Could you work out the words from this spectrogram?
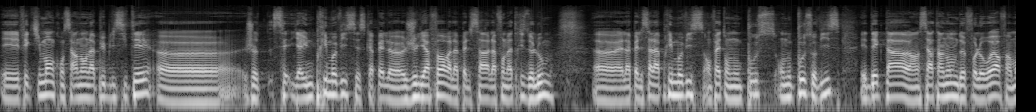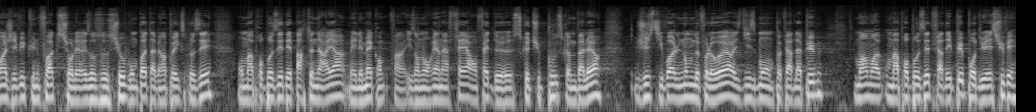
Et effectivement, concernant la publicité, euh, il y a une primovis, c'est ce qu'appelle euh, Julia Faure, elle appelle ça la fondatrice de Loom. Euh, elle appelle ça la prime au vice. En fait, on nous pousse, on nous pousse au vice. Et dès que tu as un certain nombre de followers, enfin moi j'ai vu qu'une fois que sur les réseaux sociaux, bon pote avait un peu explosé, on m'a proposé des partenariats, mais les mecs, enfin ils en ont rien à faire en fait de ce que tu pousses comme valeur. Juste ils voient le nombre de followers, ils se disent bon on peut faire de la pub. Moi on m'a proposé de faire des pubs pour du SUV.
